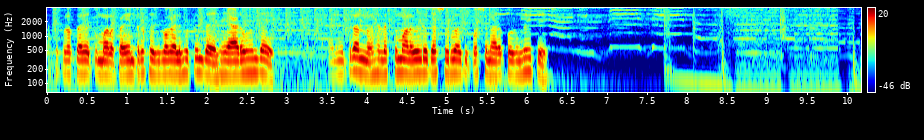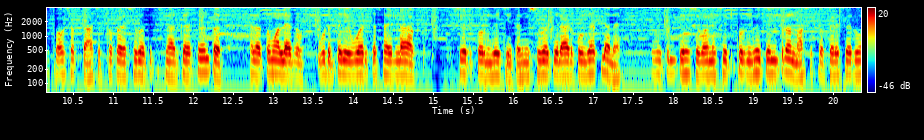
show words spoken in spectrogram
अशा प्रकारे तुम्हाला काही इंटरफेस बघायला भेटून जाईल हे ॲड होऊन जाईल. आणि मित्रांनो ह्याला तुम्हाला व्हिडिओच्या सुरुवातीपासून ॲड करून घ्यायचे. पाहू शकता अशा प्रकारे सुरुवातीपासून ॲड केल्याच्यानंतर ह्याला तुम्हाला कुठंतरी कुठेतरी वरच्या साईडला सेट करून घ्यायचे तर मी सुरुवातीला अडकून घेतलेला आहे. तुम्ही तुमच्या हिशोबाने सेट करून घ्यायचे मित्रांनो अशा प्रकारे सर्व.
